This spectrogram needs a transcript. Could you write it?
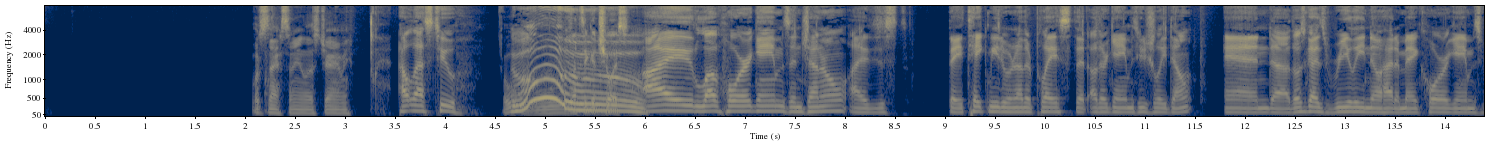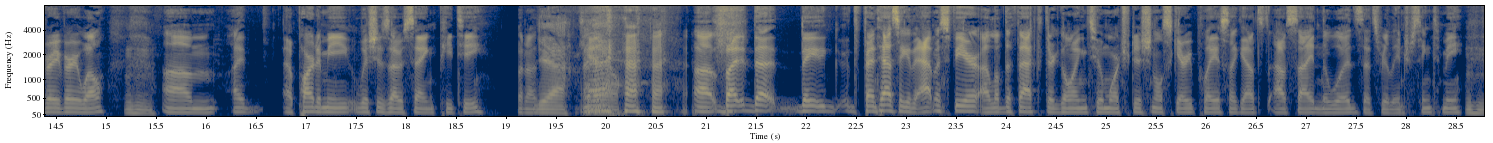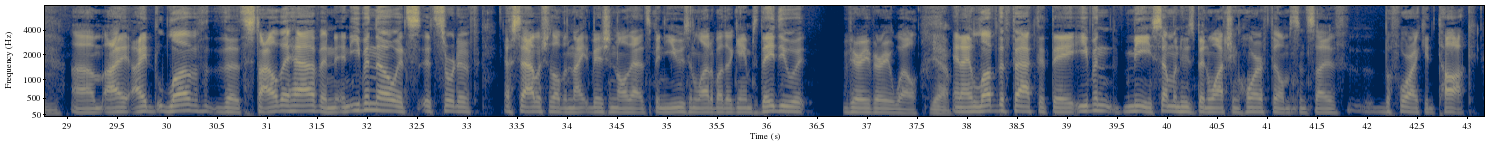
What's next on your list, Jeremy? Outlast two. that's a good choice. I love horror games in general. I just they take me to another place that other games usually don't, and uh, those guys really know how to make horror games very, very well. Mm-hmm. Um, I a part of me wishes I was saying PT, but uh, Yeah. I know. uh, but the, they fantastic of the atmosphere. I love the fact that they're going to a more traditional scary place like out, outside in the woods. That's really interesting to me. Mm-hmm. Um, I I love the style they have, and, and even though it's it's sort of established with all the night vision, and all that, it's been used in a lot of other games. They do it very very well. Yeah. And I love the fact that they even me, someone who's been watching horror films since I've before I could talk.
